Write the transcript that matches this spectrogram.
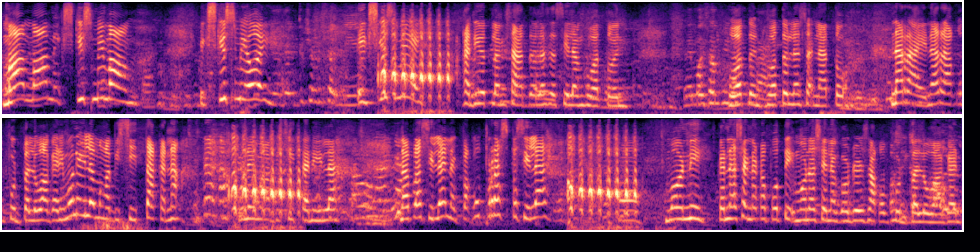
Ma'am, ma'am, excuse me, ma'am. Excuse me, oy. Excuse me. Kadiyot lang sa ato lang sa silang huwaton. Huwaton, huwaton lang sa nato. Naray, nara ako pud paluwagan. Mo na ilang mga bisita kana. Muna yung mga bisita nila. Napa sila, nagpakupras pa sila. Oh, mo ni, kana siya nakaputi, mo na siya nag-order sa ako food paluwagan.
